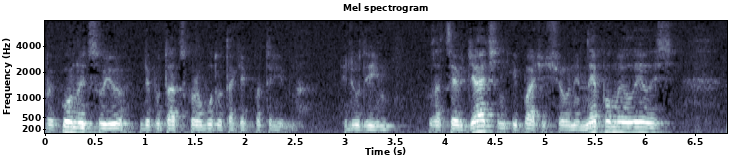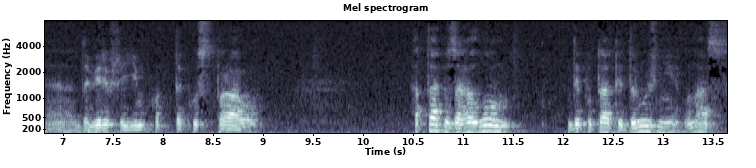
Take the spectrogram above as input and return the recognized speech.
виконують свою депутатську роботу так, як потрібно. І люди їм за це вдячні і бачать, що вони не помилились, е, довіривши їм от таку справу. А так, загалом, депутати дружні, у нас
